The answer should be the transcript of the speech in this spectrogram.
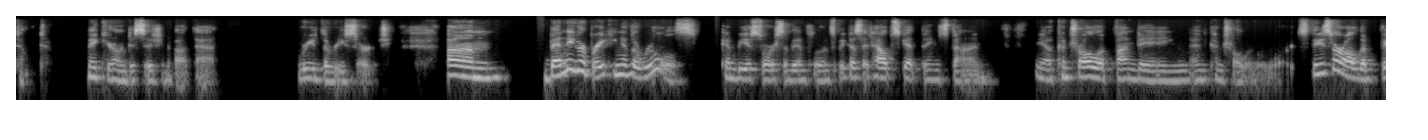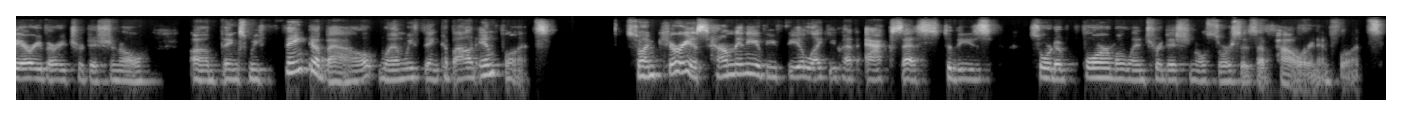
don't make your own decision about that. Read the research." Um, bending or breaking of the rules can be a source of influence because it helps get things done. You know control of funding and control of awards these are all the very very traditional um, things we think about when we think about influence. So i'm curious how many of you feel like you have access to these sort of formal and traditional sources of power and influence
